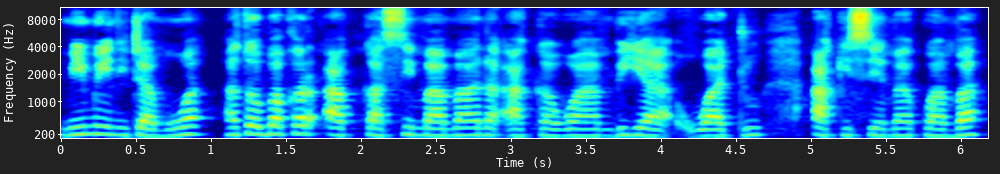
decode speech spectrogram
mimi nitamua. Hata abubakar akasimama na akawaambia watu akisema kwamba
